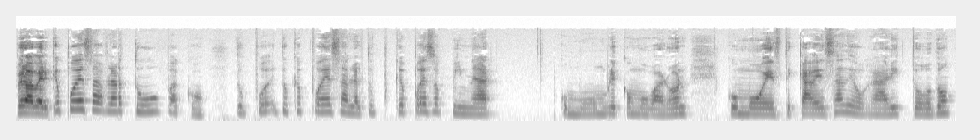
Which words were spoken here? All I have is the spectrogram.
Pero a ver, ¿qué puedes hablar tú, Paco? ¿Tú, tú qué puedes hablar? ¿Tú qué puedes opinar como hombre, como varón, como este cabeza de hogar y todo?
